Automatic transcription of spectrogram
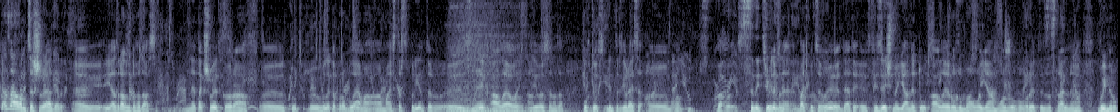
Казав вам це Шредер. Я зразу здогадався. Не так швидко, Раф. Е, Тут е, велика проблема. Майстер Сплінтер е, зник, а Лео з'явився назад. Ух ти, Сплінтер з'являється. Сини, чуєте мене? Батько, це ви? Де ти? Фізично я не тут, але розумово я можу говорити з астрального виміру.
